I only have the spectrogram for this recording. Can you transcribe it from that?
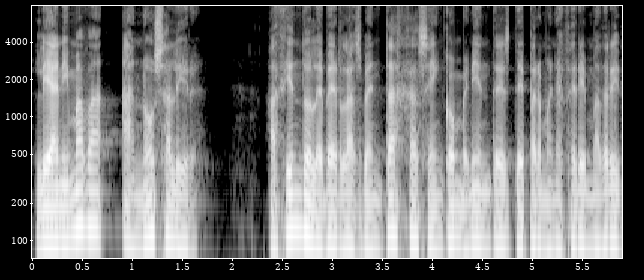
Le animaba a no salir, haciéndole ver las ventajas e inconvenientes de permanecer en Madrid.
